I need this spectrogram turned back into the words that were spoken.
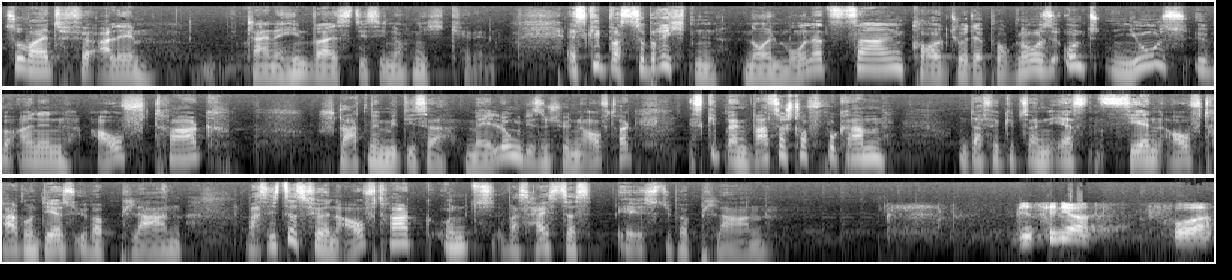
Soweit für alle. Kleiner Hinweis, die Sie noch nicht kennen. Es gibt was zu berichten. Neun Monatszahlen, Korrektur der Prognose und News über einen Auftrag. Starten wir mit dieser Meldung, diesem schönen Auftrag. Es gibt ein Wasserstoffprogramm und dafür gibt es einen ersten Serienauftrag und der ist über Plan. Was ist das für ein Auftrag und was heißt das, er ist über Plan? Wir sind ja vor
